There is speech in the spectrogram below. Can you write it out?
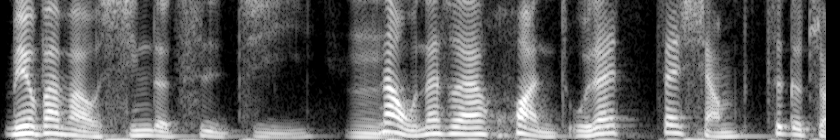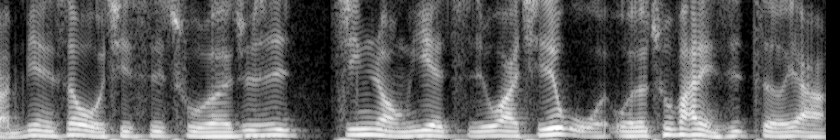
没有办法有新的刺激。嗯。那我那时候在换，我在在想这个转变的时候，我其实除了就是金融业之外，其实我我的出发点是这样，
